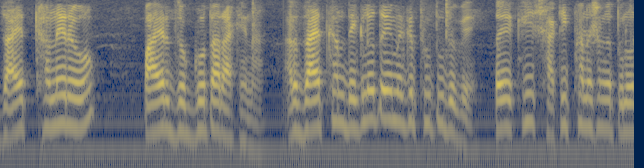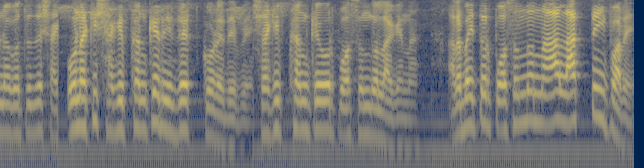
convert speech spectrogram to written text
জায়েদ খানেরও পায়ের যোগ্যতা রাখে না। আর জায়েদ খান দেখলেও তো এই মেয়েকে থুতু দেবে। কি সাকিব খানের সঙ্গে তুলনা করছে যে ও নাকি সাকিব খানকে রিজেক্ট করে দেবে। সাকিব খানকে ওর পছন্দ লাগে না। আর ভাই, তোর পছন্দ না লাগতেই পারে।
